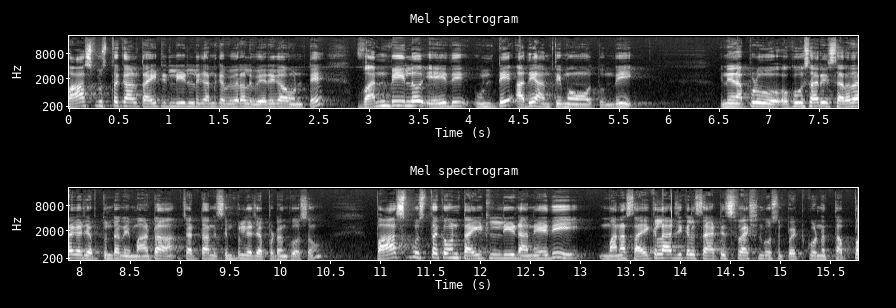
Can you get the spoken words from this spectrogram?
పాస్ పుస్తకాలు టైటిల్ లీడ్లు కనుక వివరాలు వేరుగా ఉంటే వన్ బిలో ఏది ఉంటే అదే అంతిమం అవుతుంది. నేను అప్పుడు ఒక్కొక్కసారి సరదాగా చెప్తుంటాను ఈ మాట చట్టాన్ని సింపుల్గా చెప్పడం కోసం. పాస్ పుస్తకం టైటిల్ లీడ్ అనేది మన సైకలాజికల్ సాటిస్ఫాక్షన్ కోసం పెట్టుకున్న తప్ప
